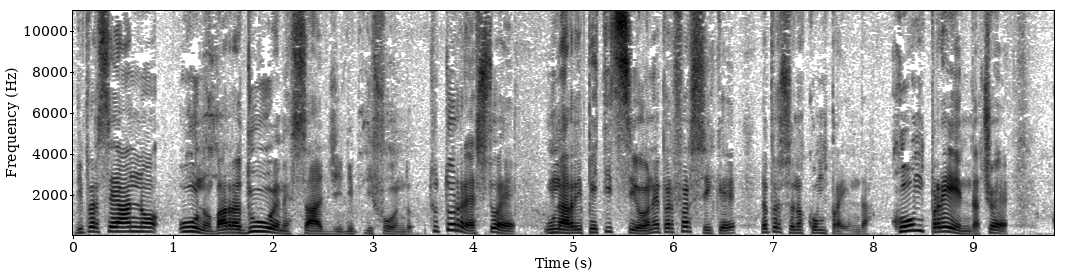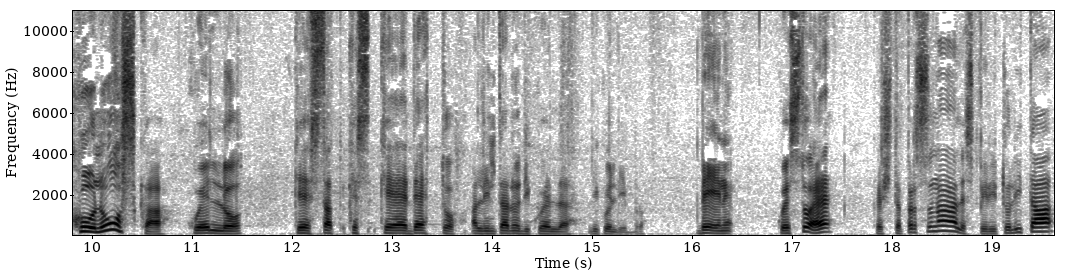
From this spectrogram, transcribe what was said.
di per sé hanno uno barra due messaggi di, di, fondo. Tutto il resto è una ripetizione per far sì che la persona comprenda, comprenda, cioè conosca quello che è, stato, che, che è detto all'interno di quel, di quel libro. Bene, questo è crescita personale, spiritualità,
